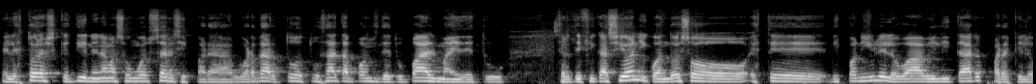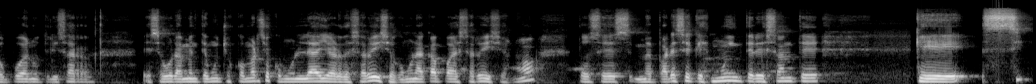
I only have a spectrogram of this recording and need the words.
el storage que tiene en Amazon Web Services para guardar todos tus data points de tu palma y de tu certificación y cuando eso esté disponible lo va a habilitar para que lo puedan utilizar eh, seguramente muchos comercios como un layer de servicio, como una capa de servicios, ¿no? Entonces, me parece que es muy interesante que si,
